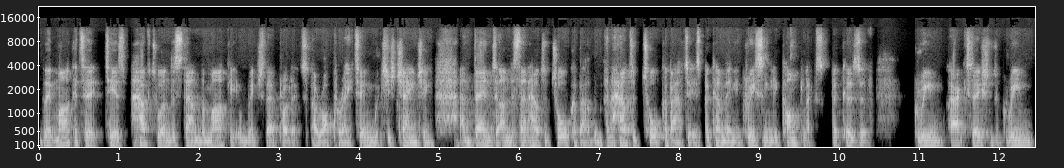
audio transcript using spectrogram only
the marketeers have to understand the market in which their products are operating, which is changing, and then to understand how to talk about them. And how to talk about it is becoming increasingly complex because of green accusations of green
